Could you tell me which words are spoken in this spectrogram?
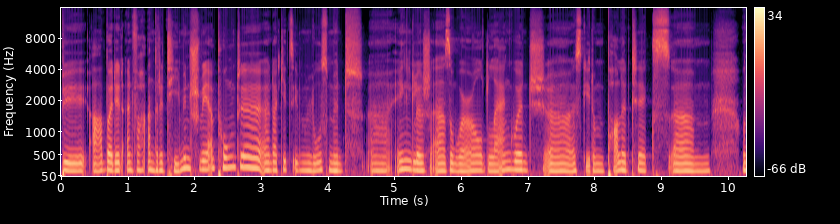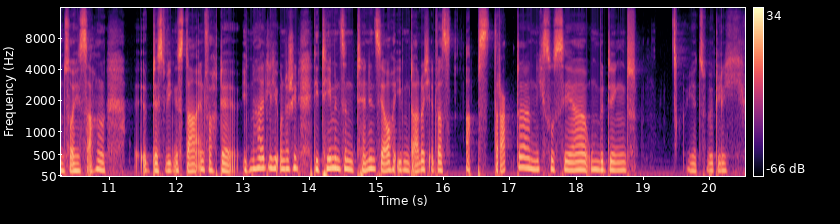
bearbeitet einfach andere Themenschwerpunkte. Äh, Da geht es eben los mit äh, English as a World Language. Äh, es geht um Politics ähm, und solche Sachen. Deswegen ist da einfach der inhaltliche Unterschied. Die Themen sind tendenziell auch eben dadurch etwas abstrakter, nicht so sehr unbedingt jetzt wirklich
